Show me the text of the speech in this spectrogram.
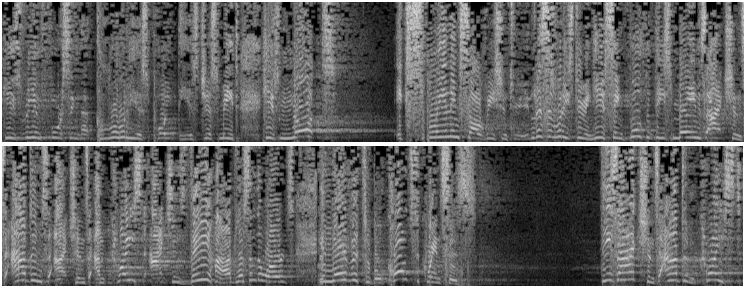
He's reinforcing that glorious point that he has just made. He is not explaining salvation to you. This is what he's doing. He is saying both of these men's actions, Adam's actions and Christ's actions, they had, listen to the words, inevitable consequences. These actions, Adam, Christ,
